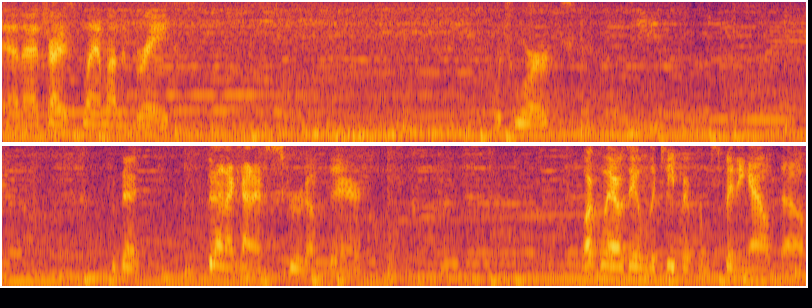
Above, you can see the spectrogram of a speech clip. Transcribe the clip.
And I tried to slam on the brakes, worked. But then, then I kind of screwed up there. Luckily, I was able to keep it from spinning out, though.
